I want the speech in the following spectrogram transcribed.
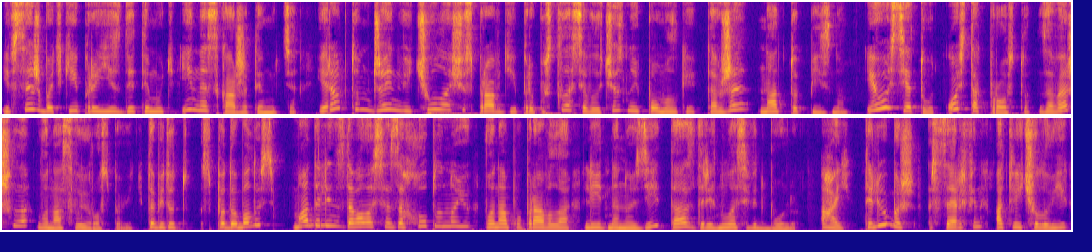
і все ж батьки приїздитимуть і не скаржитимуться. І раптом Джейн відчула, що справді припустилася величезної помилки, та вже надто пізно. І ось я тут, ось так просто, завершила вона свою розповідь. Тобі тут сподобалось? Маделін здавалася захопленою, вона поправила лід на нозі та здрігнулася від болю. Ай, ти любиш серфінг, а твій чоловік?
